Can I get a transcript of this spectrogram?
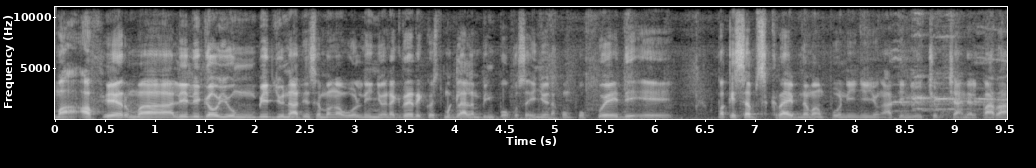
ma-affair, maliligaw yung video natin sa mga wall ninyo, nagre-request, maglalambing po ko sa inyo na kung po pwede, eh, pakisubscribe naman po ninyo yung ating YouTube channel para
